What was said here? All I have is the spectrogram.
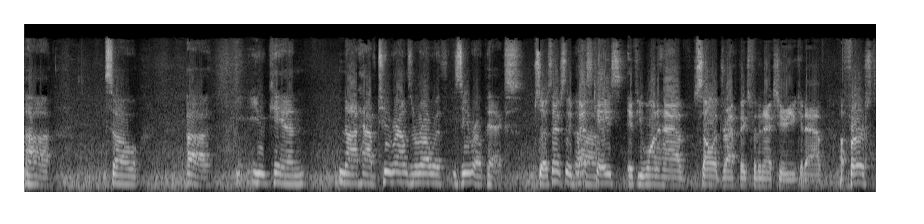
Uh, so, uh, you can not have two rounds in a row with zero picks. So essentially, best Uh, case, if you want to have solid draft picks for the next year, you could have a first,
